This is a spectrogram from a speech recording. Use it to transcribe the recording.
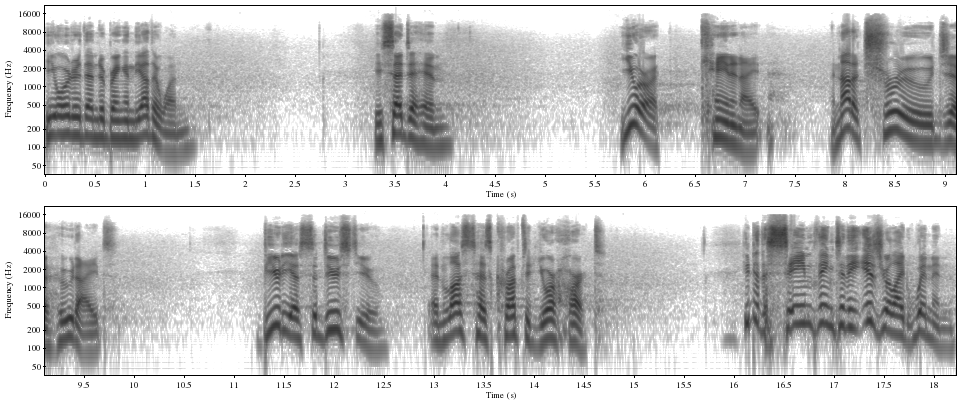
he ordered them to bring in the other one. He said to him, You are a Canaanite, and not a true Jehudite. Beauty has seduced you, and lust has corrupted your heart. You did the same thing to the Israelite women,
